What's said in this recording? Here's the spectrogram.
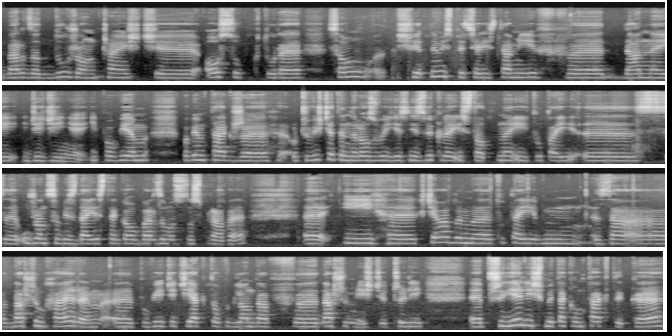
bardzo dużą część osób, które są świetnymi specjalistami w danej dziedzinie. I powiem, powiem tak, że oczywiście ten rozwój jest niezwykle istotny i tutaj urząd sobie zdaje z tego bardzo mocno sprawę. I chciałabym tutaj za naszym HR-em powiedzieć, jak to wygląda w naszym mieście. Czyli przyjęliśmy taką taktykę,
